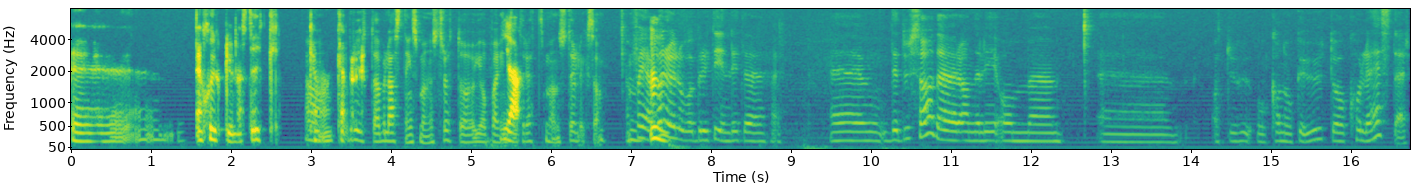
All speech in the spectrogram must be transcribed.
eh, en sjukgymnastik. Kan man kalla det. Bryta belastningsmönstret och jobba in ja. ett rätt mönster. Liksom. Mm. Får jag bara mm. lov att bryta in lite här? Eh, det du sa där Anneli om eh, att du kan åka ut och kolla hästar.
